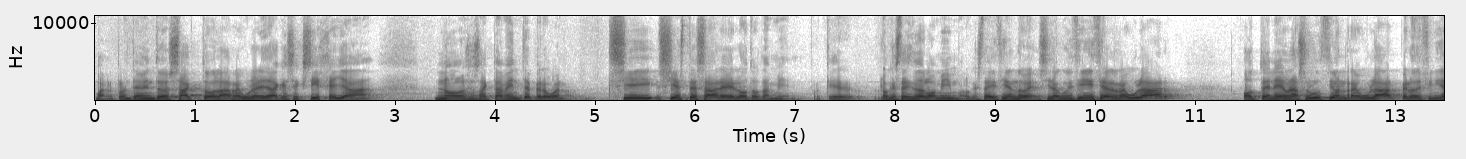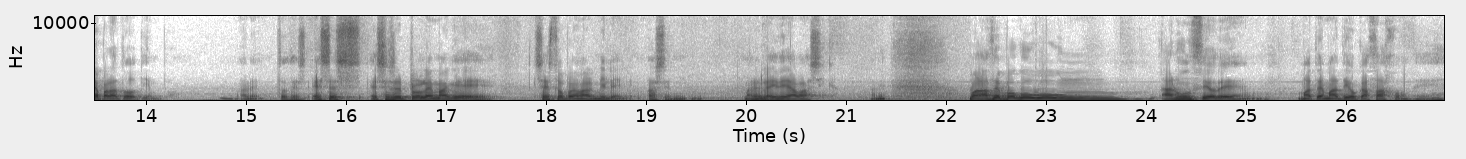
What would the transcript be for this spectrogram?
Bueno, el planteamiento exacto, la regularidad que se exige ya no lo es exactamente, pero bueno, si, si, este sale, el otro también, porque lo que está diciendo es lo mismo, lo que está diciendo es, si la coincidencia inicial es regular, obtener una solución regular, pero definida para todo tiempo. Entonces, ese es, ese es el problema que, sexto problema del milenio, la idea básica. Bueno, hace poco hubo un anuncio de un matemático kazajo, de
